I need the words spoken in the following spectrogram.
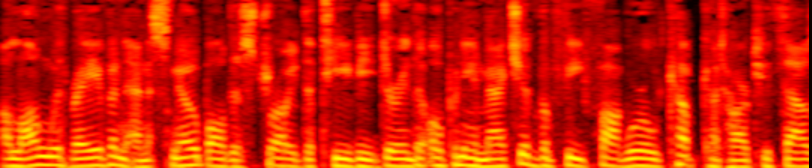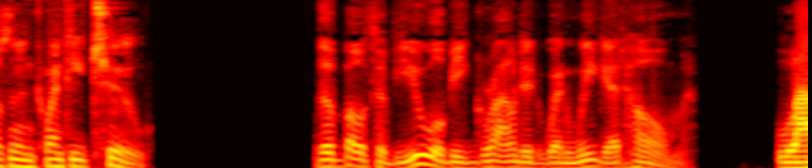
along with Raven and Snowball destroyed the TV during the opening match of the FIFA World Cup Qatar 2022. The both of you will be grounded when we get home. Wow.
